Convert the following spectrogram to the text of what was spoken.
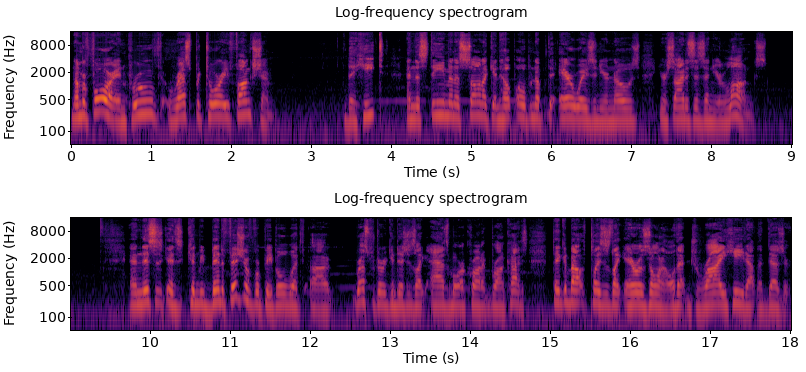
Number four, improved respiratory function. The heat and the steam in a sauna can help open up the airways in your nose, your sinuses, and your lungs. And this is can be beneficial for people with uh, respiratory conditions like asthma or chronic bronchitis. Think about places like Arizona, all that dry heat out in the desert.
